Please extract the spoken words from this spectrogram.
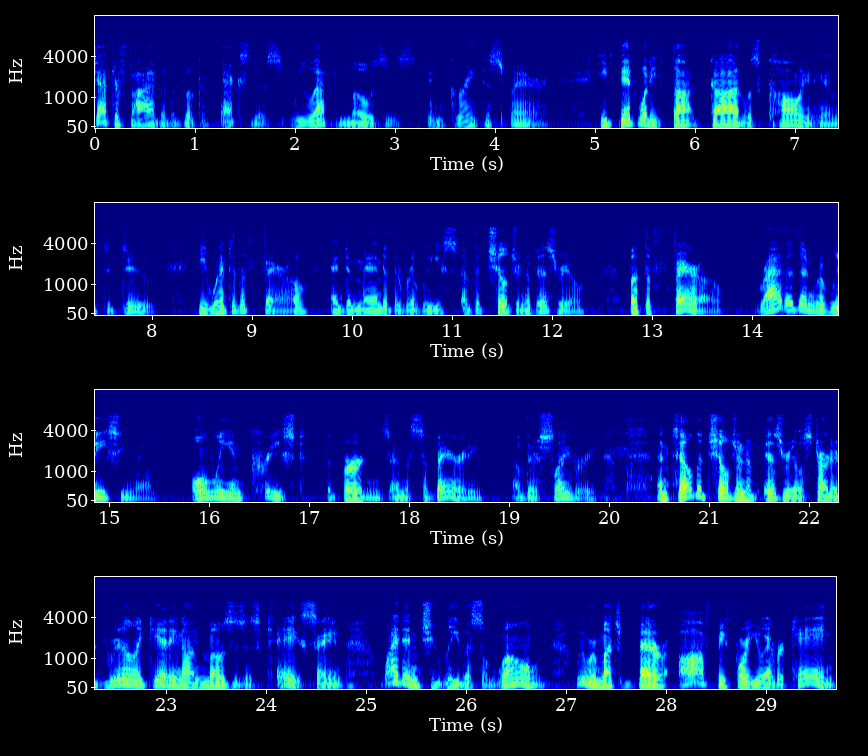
Chapter 5 of the book of Exodus, we left Moses in great despair. He did what he thought God was calling him to do. He went to the Pharaoh and demanded the release of the children of Israel. But the Pharaoh, rather than releasing them, only increased the burdens and the severity of their slavery until the children of Israel started really getting on Moses' case, saying, Why didn't you leave us alone? We were much better off before you ever came.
